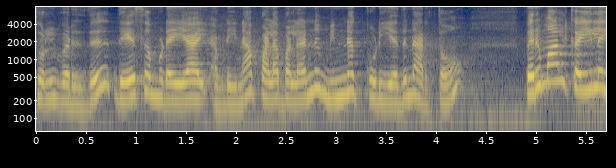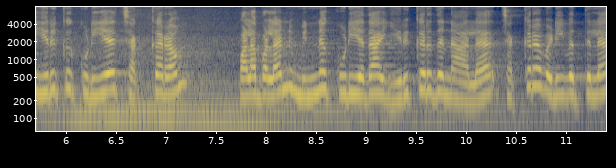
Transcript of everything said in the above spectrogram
சொல் வருது. தேசமுடையாய் அப்படின்னா பளபளன்னு மின்னக்கூடியதுன்னு அர்த்தம். பெருமாள் கையில் இருக்கக்கூடிய சக்கரம் பளபளன்னு மின்னக்கூடியதாக இருக்கிறதுனால சக்கர வடிவத்தில்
